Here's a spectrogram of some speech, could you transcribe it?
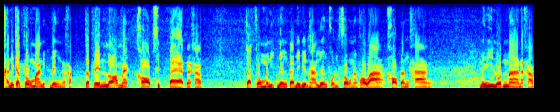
คันนี้จัดทรงมานิดหนึ่งนะครับ จะเป็นล้อแม็กขอบ 18 นะครับ จัดทรงมานิดหนึ่งแต่ไม่มีปัญหาเรื่องขนส่งนะ เพราะว่าขอบด้านข้าง ไม่มีล้นมานะครับ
